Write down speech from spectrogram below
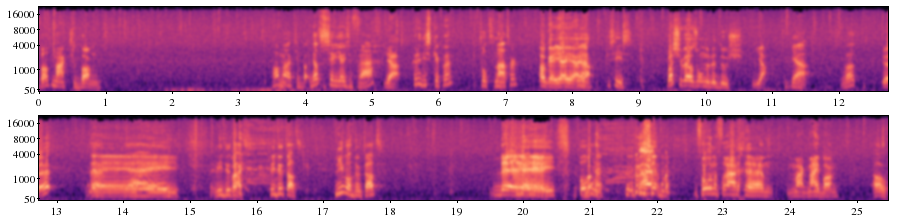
Wat maakt je bang? Wat maakt je ba- Dat is een serieuze vraag. Ja, Kunnen die skippen? Tot later? oké, ja, ja, ja, precies. Plas je wel eens onder de douche? Ja. Ja. Wat? De? Eh, Nee. nee. Wie doet dat? Wie doet dat? Niemand doet dat. Nee. Volgende. De volgende vraag ehm, maakt mij bang. Oh.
